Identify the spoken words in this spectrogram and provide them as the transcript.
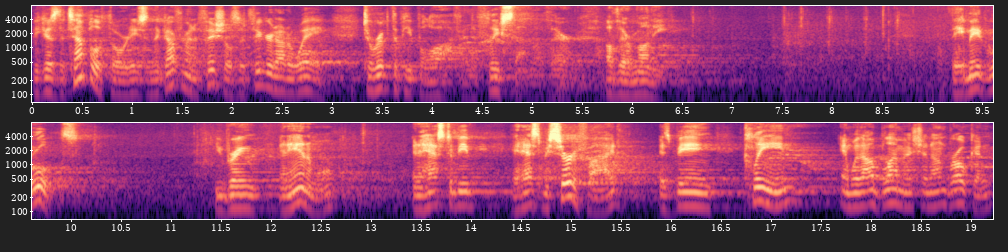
because the temple authorities and the government officials had figured out a way to rip the people off and to fleece them of their, of their money. They made rules. You bring an animal, and it has to be, it has to be certified as being clean and without blemish and unbroken. It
